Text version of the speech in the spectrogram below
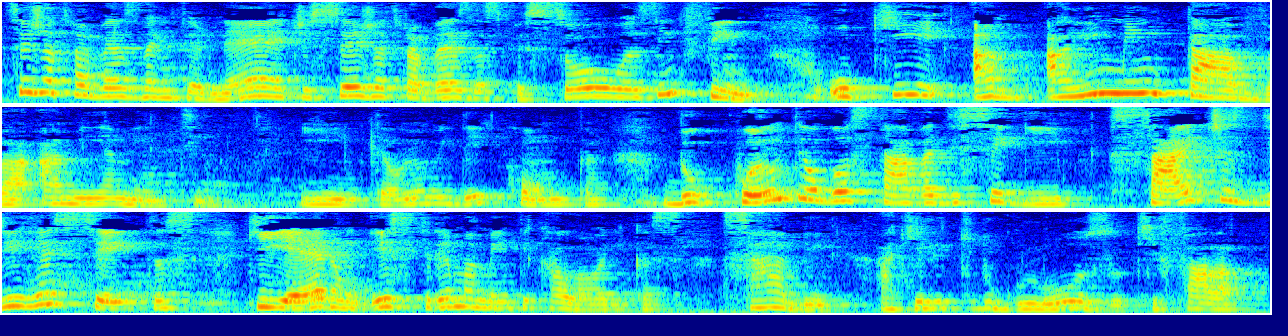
seja através da internet, seja através das pessoas, enfim, o que alimentava a minha mente. E então eu me dei conta do quanto eu gostava de seguir sites de receitas que eram extremamente calóricas. Sabe? Aquele tudo guloso que fala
